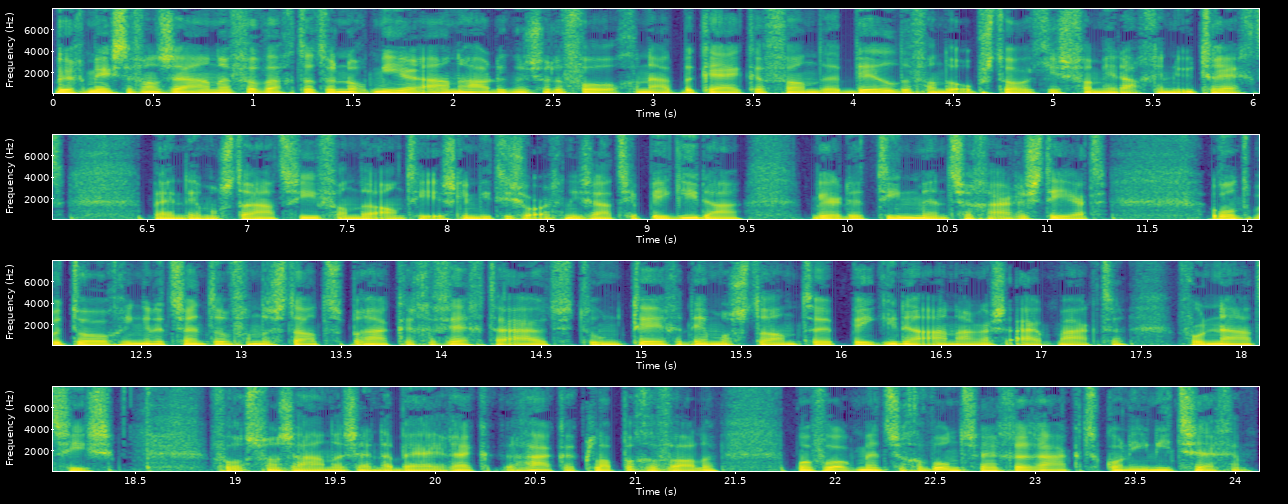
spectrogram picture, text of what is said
Burgemeester Van Zanen verwacht dat er nog meer aanhoudingen zullen volgen... na het bekijken van de beelden van de opstootjes vanmiddag in Utrecht. Bij een demonstratie van de anti-islamitische organisatie Pegida... werden tien mensen gearresteerd. Rond de betoging in het centrum van de stad braken gevechten uit... toen tegendemonstranten Pegida-aanhangers uitmaakten voor nazi's. Volgens Van Zanen zijn daarbij raken klappen gevallen... maar of ook mensen gewond zijn geraakt kon hij niet zeggen.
